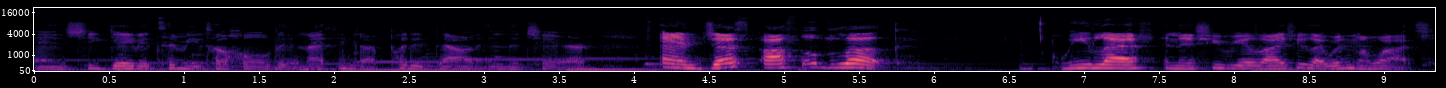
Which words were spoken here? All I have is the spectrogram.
and she gave it to me to hold it. And I think I put it down in the chair. And just off of luck, we left, and then she realized she was like, "Where's my watch?"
